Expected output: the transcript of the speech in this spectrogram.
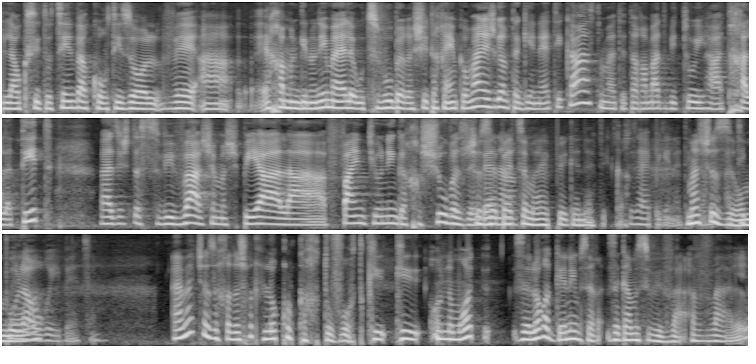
לאוקסיטוצין והקורטיזול, ואיך המנגנונים האלה עוצבו בראשית החיים, כמובן יש גם את הגנטיקה, זאת אומרת את הרמת ביטוי ההתחלתית, ואז יש את הסביבה שמשפיעה על ה fine tuning החשוב הזה. שזה בעצם ה... האפיגנטיקה. שזה האפיגנטיקה. מה שזה הטיפול אומר... הטיפול ההורי בעצם. האמת שזה חדשות לא כל כך טובות, כי, כי למרות, זה לא רק גנים, זה, זה גם סביבה, אבל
